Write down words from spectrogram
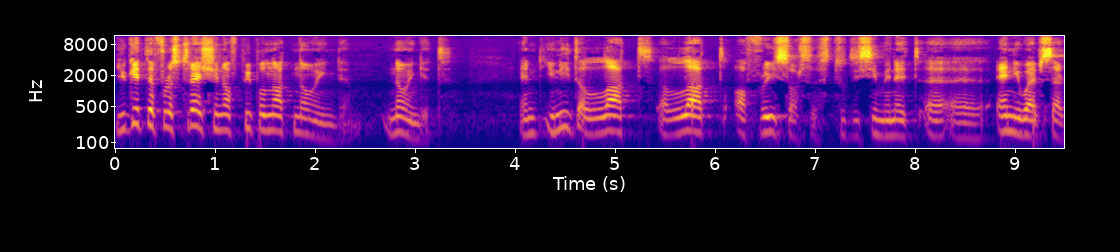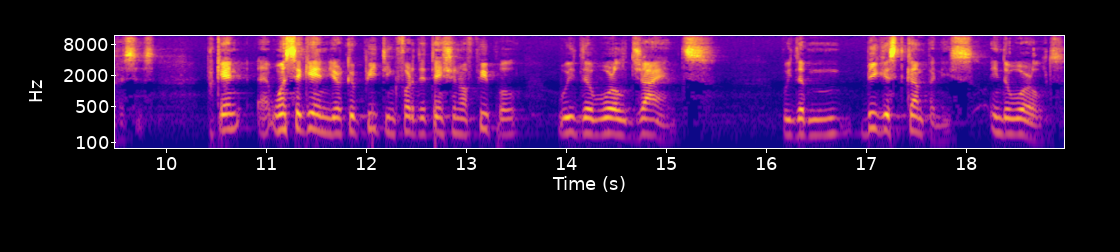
you get the frustration of people not knowing them, knowing it and you need a lot, a lot of resources to disseminate uh, uh, any web services. Because, uh, once again, you're competing for the attention of people with the world giants, with the biggest companies in the world.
